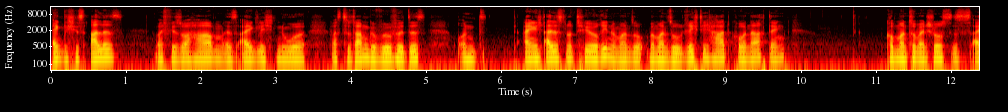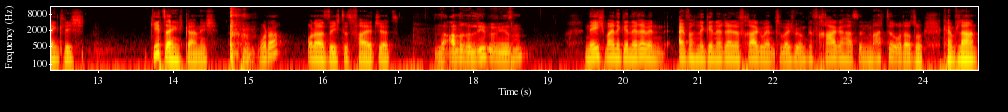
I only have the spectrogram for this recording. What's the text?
Eigentlich ist alles, was wir so haben, ist eigentlich nur was zusammengewürfelt ist und eigentlich alles nur Theorien. Wenn man so, wenn man so richtig hardcore nachdenkt, kommt man zum Entschluss, es ist eigentlich, geht's eigentlich gar nicht, oder? Oder sehe ich das falsch jetzt? eine andere Lebewesen. Nee, ich meine generell, wenn einfach eine generelle Frage, wenn du zum Beispiel irgendeine Frage hast in Mathe oder so, kein Plan.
